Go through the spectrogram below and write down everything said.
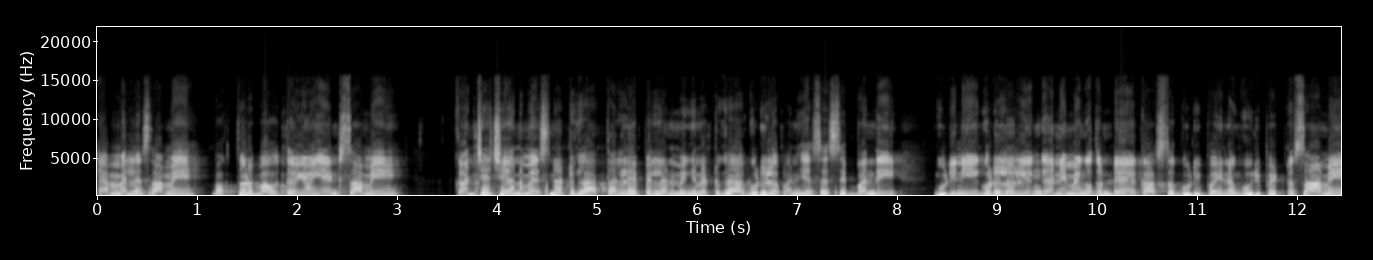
ఎమ్మెల్యే సామి భక్తుడు భౌతవ్యం ఏంటి సామి? కంచె చేను వేసినట్టుగా తల్లే పిల్లని మింగినట్టుగా గుడిలో పనిచేసే సిబ్బంది గుడిని గుడిలో లింగాన్ని మింగుతుంటే కాస్త గుడి పైన గురిపెట్టు సామి.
